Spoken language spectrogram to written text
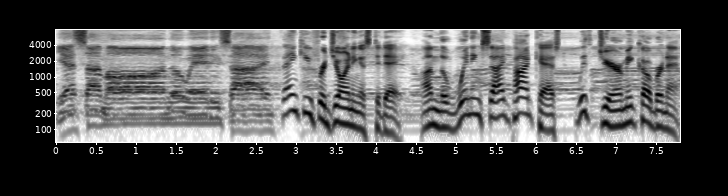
Yes, I'm on the winning side. Thank you for joining us today on the Winning Side Podcast with Jeremy Coburnett,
